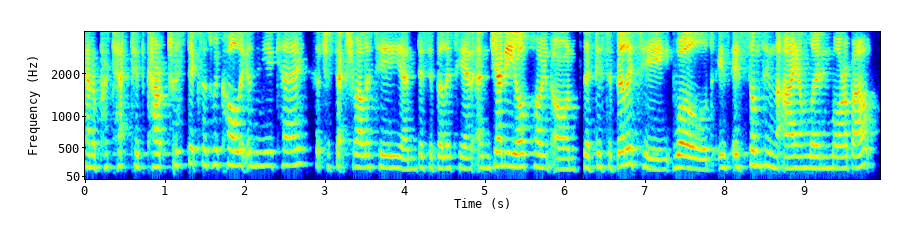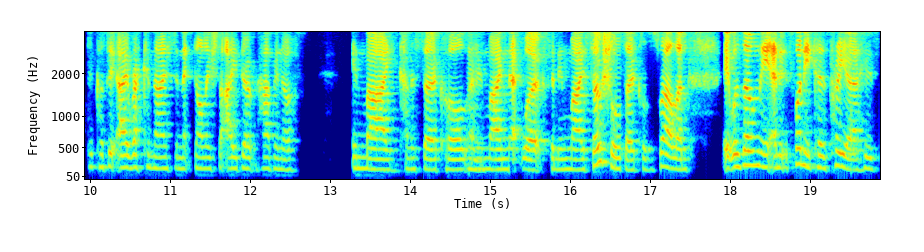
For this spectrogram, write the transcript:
kind of protected characteristics, as we call it in the UK, such as sexuality and disability. And, and Jenny, your point on the disability world is, is something that I am learning more about because it, I recognize and acknowledge that I don't have enough in my kind of circle mm. and in my networks and in my social circles as well. And it was only, and it's funny because Priya, who's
